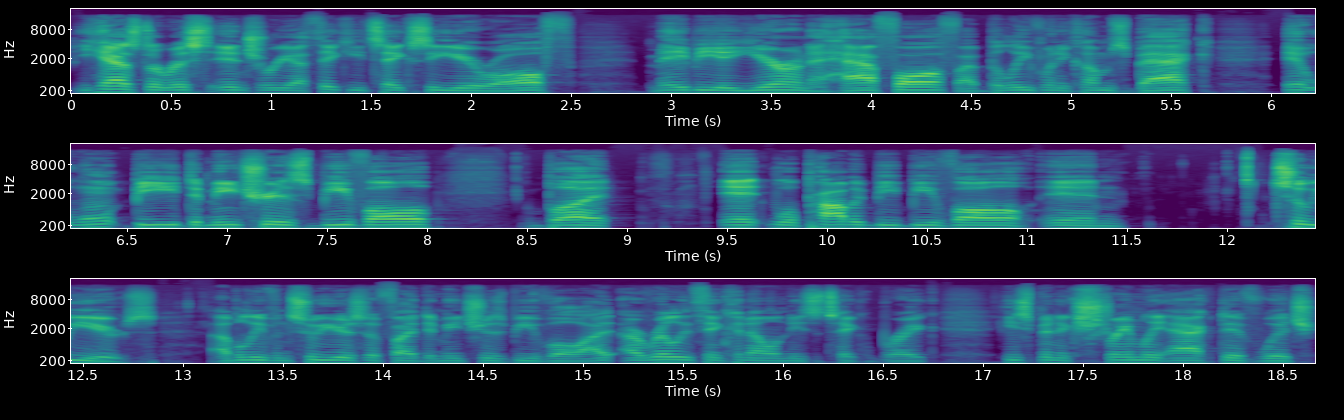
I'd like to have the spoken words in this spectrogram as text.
He has the wrist injury. I think he takes a year off maybe a year and a half off. I believe when he comes back, it won't be Demetrius Bivol, but it will probably be Bivol in two years. I believe in two years he'll fight Demetrius Bivol. I, I really think Canelo needs to take a break. He's been extremely active, which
